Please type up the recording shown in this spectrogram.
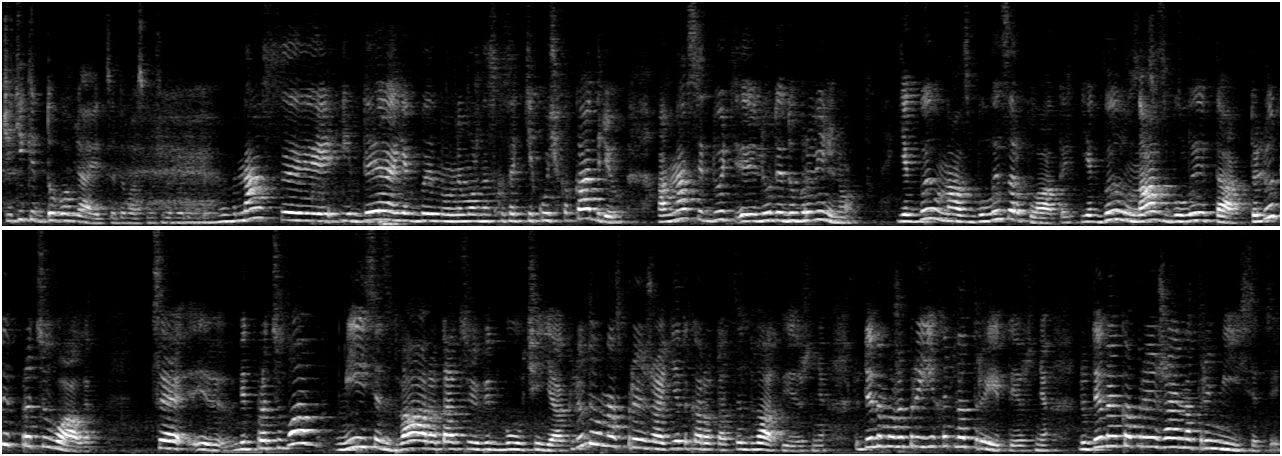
Чи тільки додаються до вас, можливо, люди? В нас е, іде, якби ну не можна сказати, тікучка кадрів, а в нас ідуть е, люди добровільно. Якби у нас були зарплати, якби у нас були так, то люди б працювали. Це е, відпрацював місяць, два ротацію відбув чи як. Люди у нас приїжджають, є така ротація два тижні. Людина може приїхати на три тижні. Людина, яка приїжджає на три місяці.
